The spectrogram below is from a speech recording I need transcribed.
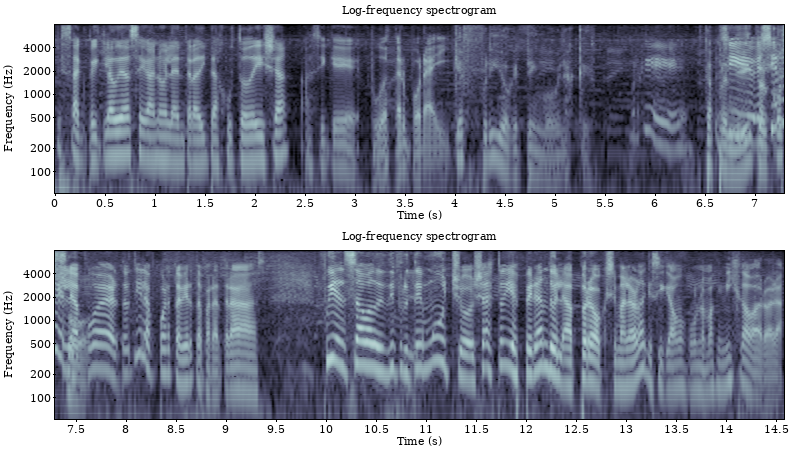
exacto, y Claudia se ganó la entradita justo de ella, así que pudo estar por ahí. Qué frío que tengo, Velázquez. ¿Por qué? Está el cierre coso. la puerta, tiene la puerta abierta para atrás. Fui el sábado y disfruté mucho, ya estoy esperando la próxima. La verdad que sí que vamos con una maquinija bárbara.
